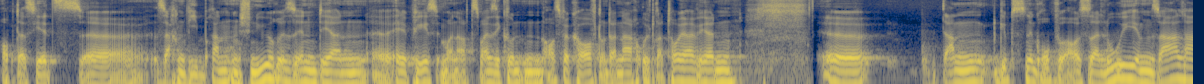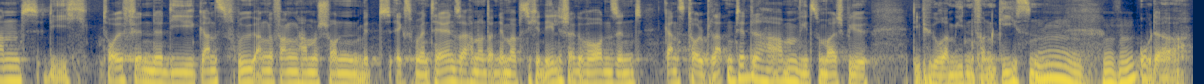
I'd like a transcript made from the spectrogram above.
ob das jetzt äh, Sachen wie Branden Schnüre sind, deren äh, LPs immer nach zwei Sekunden ausverkauft und danach ultra teuer werden. Äh, dann gibt es eine Gruppe aus Salui im Saarland, die ich toll finde, die ganz früh angefangen haben schon mit experimentellen Sachen und dann immer psychedelischer geworden sind, ganz toll Plattentitel haben, wie zum Beispiel die Pyramiden von Gießen mhm. oder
